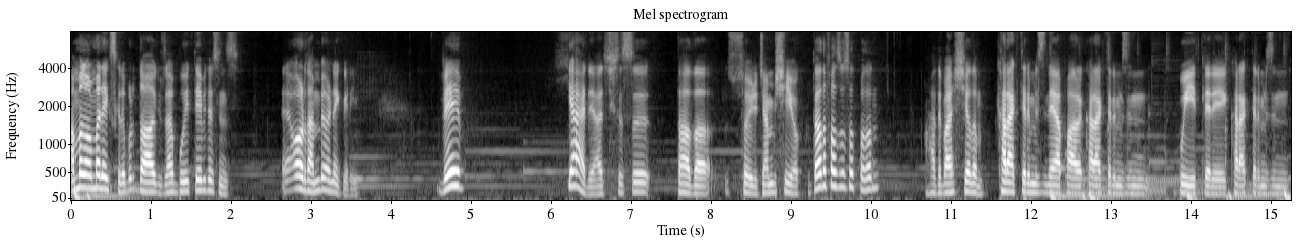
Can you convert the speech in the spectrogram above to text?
Ama normal Excalibur daha güzel boyutlayabilirsiniz. E, oradan bir örnek vereyim. Ve yani açıkçası daha da söyleyeceğim bir şey yok. Daha da fazla uzatmadan hadi başlayalım. Karakterimiz ne yapar? Karakterimizin bu yiğitleri, karakterimizin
